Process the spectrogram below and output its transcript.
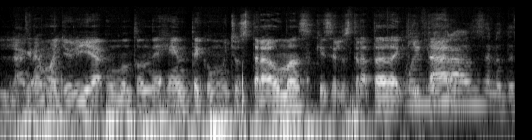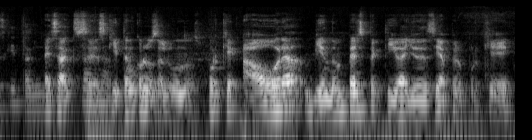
la gran mayoría, un montón de gente con muchos traumas que se les trata de Muy quitar. frustrados y se los desquitan. Exacto, se Ajá. desquitan con los alumnos. Porque ahora, viendo en perspectiva, yo decía, pero ¿por qué?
